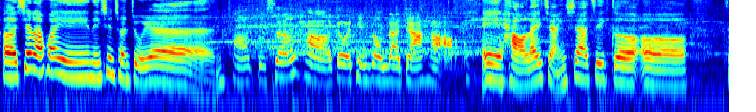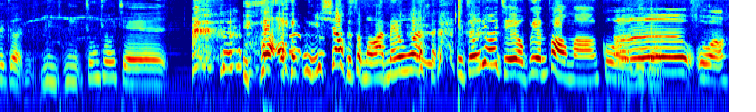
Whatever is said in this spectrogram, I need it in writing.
呃，先来欢迎林信纯主任。好，主持人好，各位听众大家好。哎，好，来讲一下这个。呃，这个你你中秋节。哎，你笑什么？我还没问你昨天会觉得有变胖吗？过了这个，呃、我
